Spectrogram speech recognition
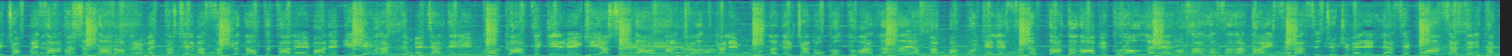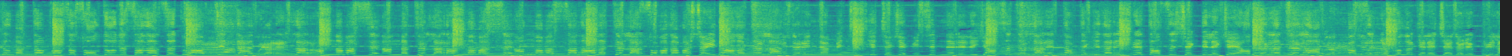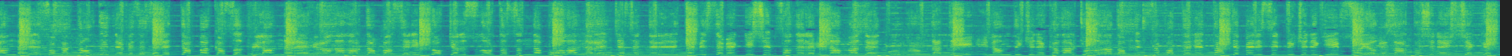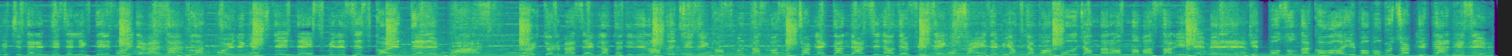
izlerini birçok mezar taşında Sabrımız taşırmaz sakın altı tane emanet izi bıraktım. Ecel derin korku artık 22 yaşında. Onlar kağıt kalem kullanırken okul duvarlarına yazmak makbul gelir sınıflardan abi kuralları. Azarlasalar dahi seversin çünkü verirlerse puan Serseri takılmaktan fazlası olduğunu sanarsın. Tuhaf cidden Uyarırlar anlamazsın. Anlatırlar anlamazsın. Anlamazsan ağlatırlar. Sobada maşayı dağlatırlar Üzerinden bir çizgi çekip isimlerini yansıtırlar. Etraftakiler ibret alsın şekli lekeyi hatırlatırlar. Yutmazsın yok olur geleceğe dönük planları Sokakta aldığın nefese senet yapmak asıl planları. Bir analardan bahsedip okyanusun ortasında boğulanların Cesetlerini temizlemek işim sanırım inanmadın. Umurumda değil inan dikine kadar yolun. Adamlık sıfatını terk etmelisin bikini giyip soyun. Mezar taşına eşek resmi çizerim diziliktir boy demezler. Kulak boyunu geçtiğinde ismini siz koyun derim. Pas Öldürmez evlat edilir adı çizik. Hasmın tasması çömlekten dersin adı fizik. Boşa edebiyat yapan solucanlar anlamazlar izin veririm. Git bozul da kovala hip bu çöplükler bizim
